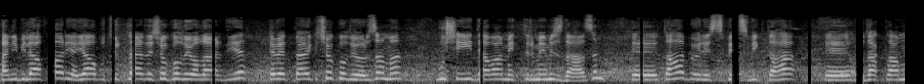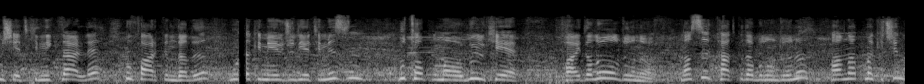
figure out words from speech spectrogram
hani bir laf var ya ya bu Türkler de çok oluyorlar diye. Evet belki çok oluyoruz ama bu şeyi devam ettirmemiz lazım. E, daha böyle spesifik, daha e, odaklanmış etkinliklerle bu farkındalığı, buradaki mevcudiyetimizin bu topluma ve bu ülkeye faydalı olduğunu, nasıl katkıda bulunduğunu anlatmak için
